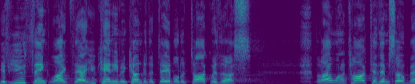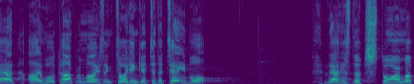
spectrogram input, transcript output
if you think like that, you can't even come to the table to talk with us. But I want to talk to them so bad, I will compromise so I can get to the table. That is the storm of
